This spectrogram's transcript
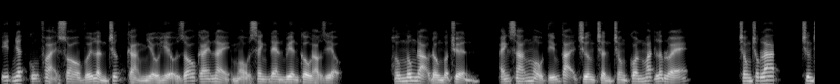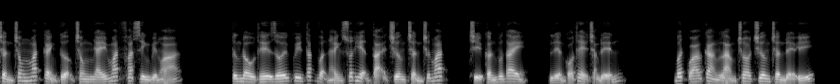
ít nhất cũng phải so với lần trước càng nhiều hiểu rõ cái này màu xanh đen viên cầu đạo diệu hồng mông đạo đồng vận chuyển, ánh sáng màu tím tại trương trần trong con mắt lấp lóe. Trong chốc lát, trương trần trong mắt cảnh tượng trong nháy mắt phát sinh biến hóa. Từng đầu thế giới quy tắc vận hành xuất hiện tại trương trần trước mắt, chỉ cần vươn tay, liền có thể chạm đến. Bất quá càng làm cho trương trần để ý,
